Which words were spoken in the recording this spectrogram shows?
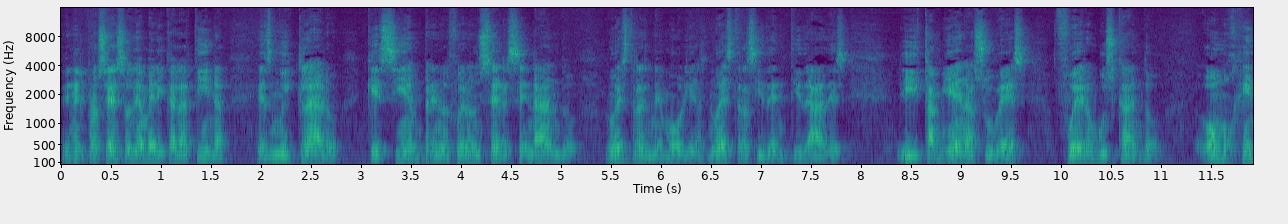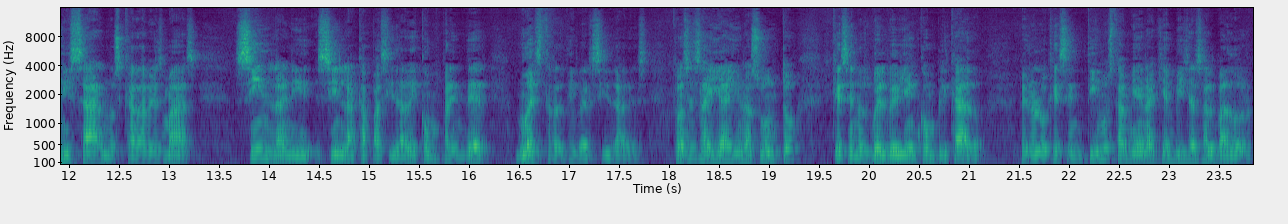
En el proceso de América Latina es muy claro que siempre nos fueron cercenando nuestras memorias, nuestras identidades y también a su vez fueron buscando homogenizarnos cada vez más sin la, sin la capacidad de comprender nuestras diversidades. Entonces ahí hay un asunto que se nos vuelve bien complicado, pero lo que sentimos también aquí en Villa Salvador,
